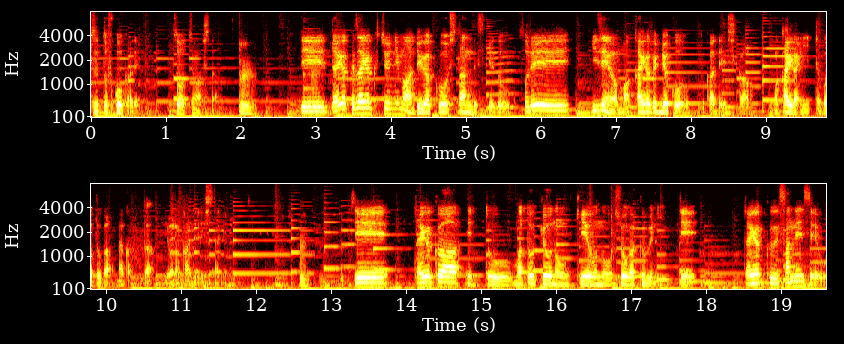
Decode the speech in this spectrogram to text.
と、ずっと福岡で育ちました。うん。で、大学在学中にまあ留学をしたんですけど、それ以前はまあ海外旅行とかでしか、まあ、海外に行ったことがなかったような感じでしたね。うん。で、大学は、えっとまあ、東京の慶応の小学部に行って、大学3年生を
